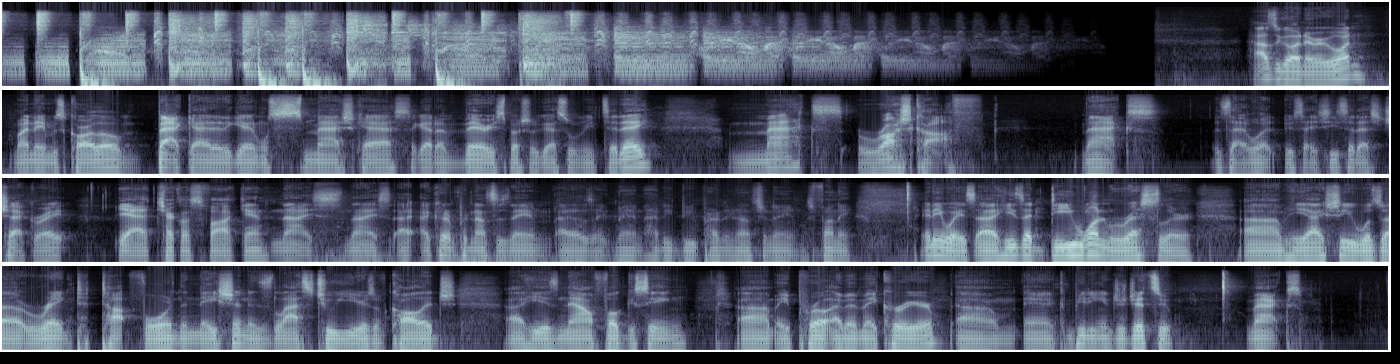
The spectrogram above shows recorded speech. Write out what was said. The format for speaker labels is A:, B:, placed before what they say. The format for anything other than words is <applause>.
A: How's it going, everyone? My name is Carlo. I'm back at it again with Smashcast. I got a very special guest with me today, Max Rohskopf. Max, is that what? Is that, she said that's Czech, right?
B: Yeah, Czechoslovakian.
A: Nice, nice. I, I couldn't pronounce his name. I was like, man, how do you do pronounce your name? It's funny. Anyways, uh, he's a D1 wrestler. Um, he actually was uh, ranked top four in the nation in his last two years of college. Uh, he is now focusing um, a pro MMA career um, and competing in jiu-jitsu. Max,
